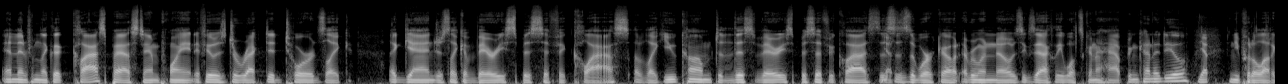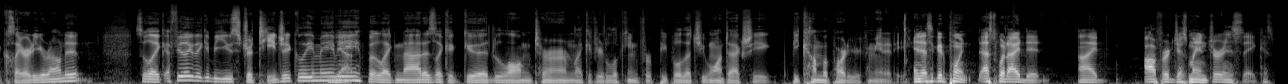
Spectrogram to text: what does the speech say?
And then from like a ClassPass standpoint, if it was directed towards like again just like a very specific class of like you come to this very specific class this yep. is the workout everyone knows exactly what's going to happen kind of deal yep and you put a lot of clarity around it so like i feel like they could be used strategically maybe yeah. but like not as like a good long term like if you're looking for people that you want to actually become a part of your community and that's a good point that's what i did i offered just my endurance day because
